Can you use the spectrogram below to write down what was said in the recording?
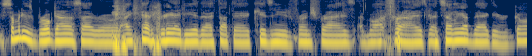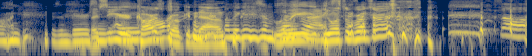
somebody was broke down on the side of the road. I had a great idea that I thought the kids needed French fries. I bought fries. By the time we got back, they were gone. It was embarrassing. I see your ate car's broken down. Let me get you some Let French me. fries. You want some French fries? so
